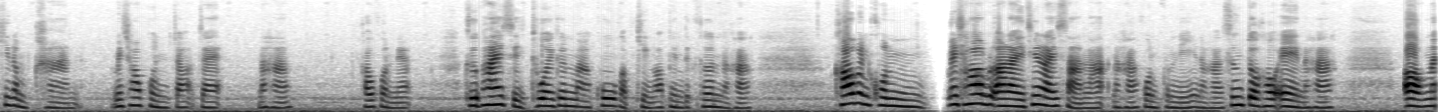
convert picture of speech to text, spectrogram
ขี้ลำคาญ ไม่ชอบคนเจาะแจ๊ะนะคะเขาคนเนี้ยคือไพ่สีถ้วยขึ้นมาคู่กับ King of Pentacle นะคะเขาเป็นคนไม่ชอบอะไรที่ไร้สาระนะคะ คนคนนี้นะคะ ซึ่งตัวเขาเองนะคะ ออกใน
